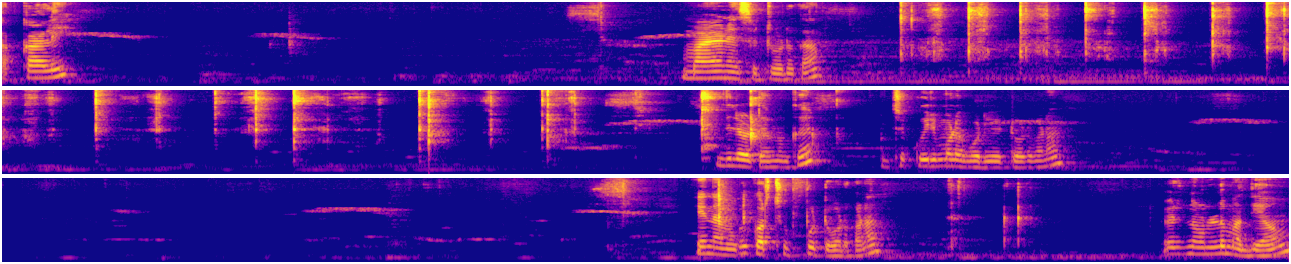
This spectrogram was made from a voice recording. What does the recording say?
തക്കാളി മയണൈസ് ഇട്ട് കൊടുക്കാം. ഇതിലോട്ട് നമുക്ക് കുറച്ച് കുരുമുളക് പൊടി ഇട്ട് കൊടുക്കണം. ഇനി നമുക്ക് കുറച്ച് ഉപ്പിട്ട് കൊടുക്കണം. ഒരു നുള്ളു മതിയാവും.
